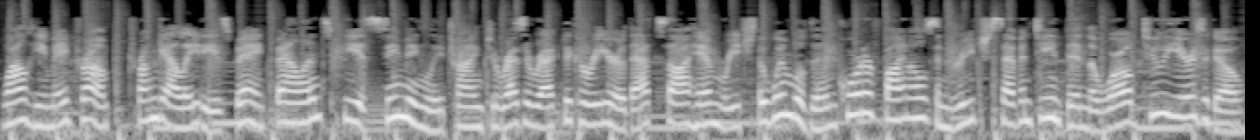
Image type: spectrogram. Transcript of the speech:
While he may trump Trungelliti's bank balance, he is seemingly trying to resurrect a career that saw him reach the Wimbledon quarterfinals and reach 17th in the world two years ago.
